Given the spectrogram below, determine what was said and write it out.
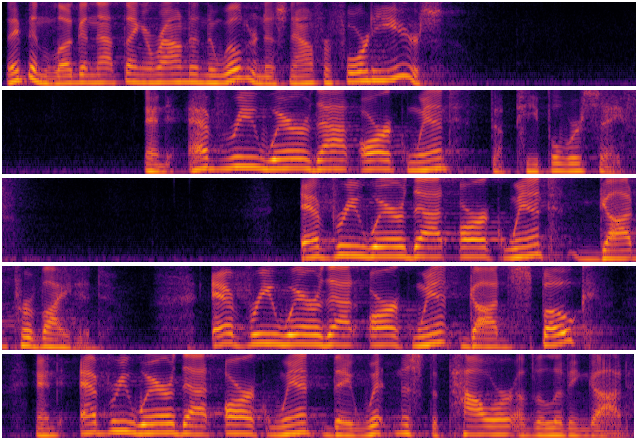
They've been lugging that thing around in the wilderness now for 40 years. And everywhere that ark went, the people were safe. Everywhere that ark went, God provided. Everywhere that ark went, God spoke. And everywhere that ark went, they witnessed the power of the living God.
